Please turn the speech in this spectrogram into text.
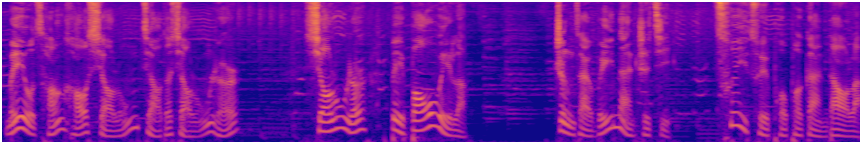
没有藏好小龙角的小龙人儿，小龙人儿被包围了。正在危难之际，翠翠婆婆赶到了。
